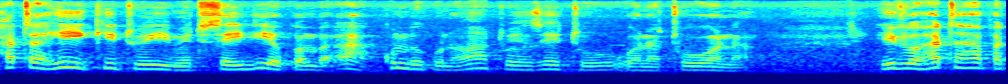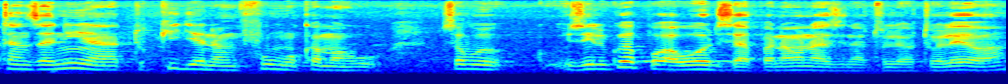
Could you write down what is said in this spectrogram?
hata hii kitu hii imetusaidia kwamba ah, kumbe kuna watu wenzetu wanatuona. Hivyo hata hapa Tanzania tukija na mfumo kama huu, kwa sababu zilikuwepo awards hapa naona zinatolewa tolewa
